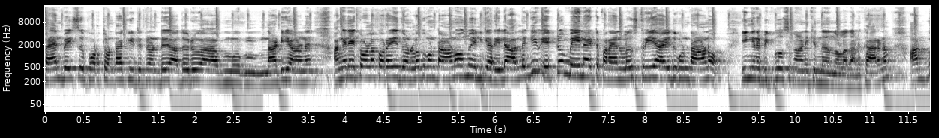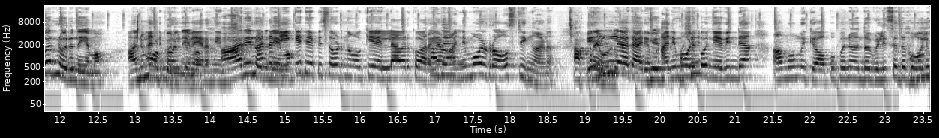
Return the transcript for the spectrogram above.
ഫാൻ ബേസ് പുറത്തുണ്ടാക്കിയിട്ടിട്ടുണ്ട് അതൊരു ആ, അങ്ങനെയൊക്കെ ഉള്ള നടിയാണ് അങ്ങനെയൊക്കെയുള്ള കുറേ ഇതുള്ളത് കൊണ്ടാണോ എന്നും എനിക്കറിയില്ല. അല്ലെങ്കിൽ ഏറ്റവും മെയിനായിട്ട് പറയാനുള്ളത് സ്ത്രീ ആയതുകൊണ്ടാണോ ഇങ്ങനെ ബിഗ് ബോസ് കാണിക്കുന്നത് എന്നുള്ളതാണ്. കാരണം അക്ബറിനൊരു നിയമം എപ്പിസോഡ് നോക്കിയ എല്ലാവർക്കും അറിയാം. അനിമോൾ റോസ്റ്റിംഗ് ആണ്. എല്ലാ കാര്യം അനിമോൾ ഇപ്പൊ നെവിന്റെ അമ്മൂമ്മയ്ക്കോ അപ്പൂപ്പനോ എന്തോ വിളിച്ചത് പോലും.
